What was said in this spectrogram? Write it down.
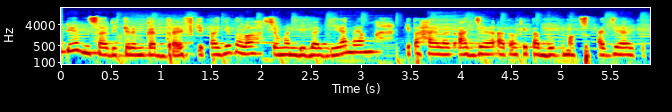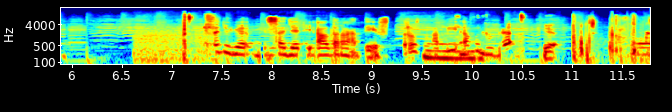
dia bisa dikirim ke drive kita gitu loh, cuman di bagian yang kita highlight aja atau kita bookmarks aja gitu. Itu juga bisa jadi alternatif. Terus tapi Hmm. aku juga Ya. eh,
